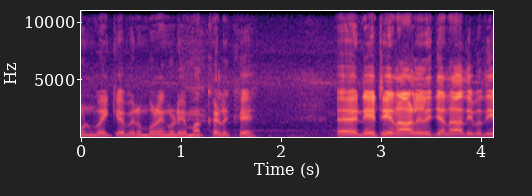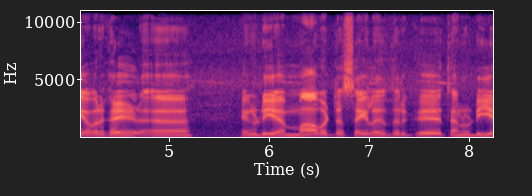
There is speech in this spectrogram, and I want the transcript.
முன்வைக்க விரும்புகிறோம் எங்களுடைய மக்களுக்கு. நேற்றைய நாளில் ஜனாதிபதி அவர்கள் எங்களுடைய மாவட்ட செயலகத்திற்கு தன்னுடைய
